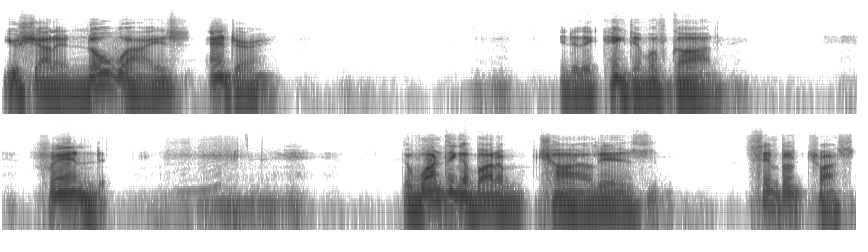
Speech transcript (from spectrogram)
you shall in no wise enter into the kingdom of God. Friend, the one thing about a child is simple trust.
